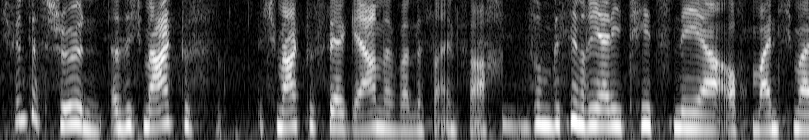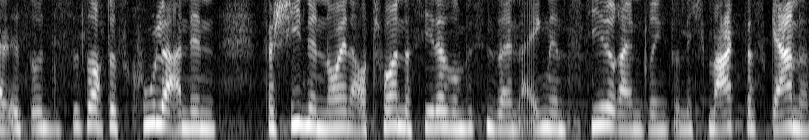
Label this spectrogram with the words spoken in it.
Ich finde es schön. Also ich mag das ich mag das sehr gerne, weil es einfach so ein bisschen realitätsnäher auch manchmal ist. Und es ist auch das Coole an den verschiedenen neuen Autoren, dass jeder so ein bisschen seinen eigenen Stil reinbringt. Und ich mag das gerne.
